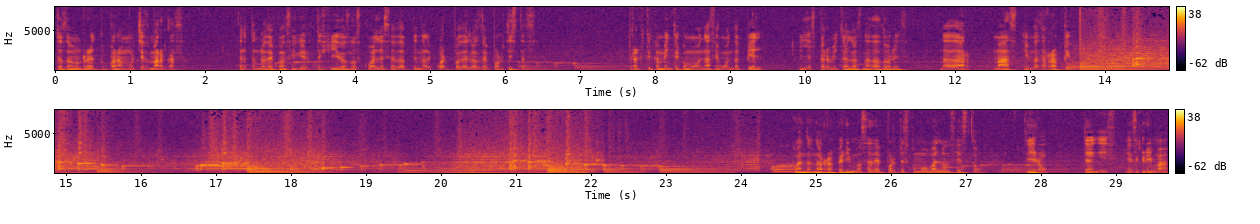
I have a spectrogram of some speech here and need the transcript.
Todo un reto para muchas marcas, tratando de conseguir tejidos los cuales se adapten al cuerpo de los deportistas, prácticamente como una segunda piel, y les permite a los nadadores nadar más y más rápido. Cuando nos referimos a deportes como baloncesto, tiro, tenis, esgrima,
